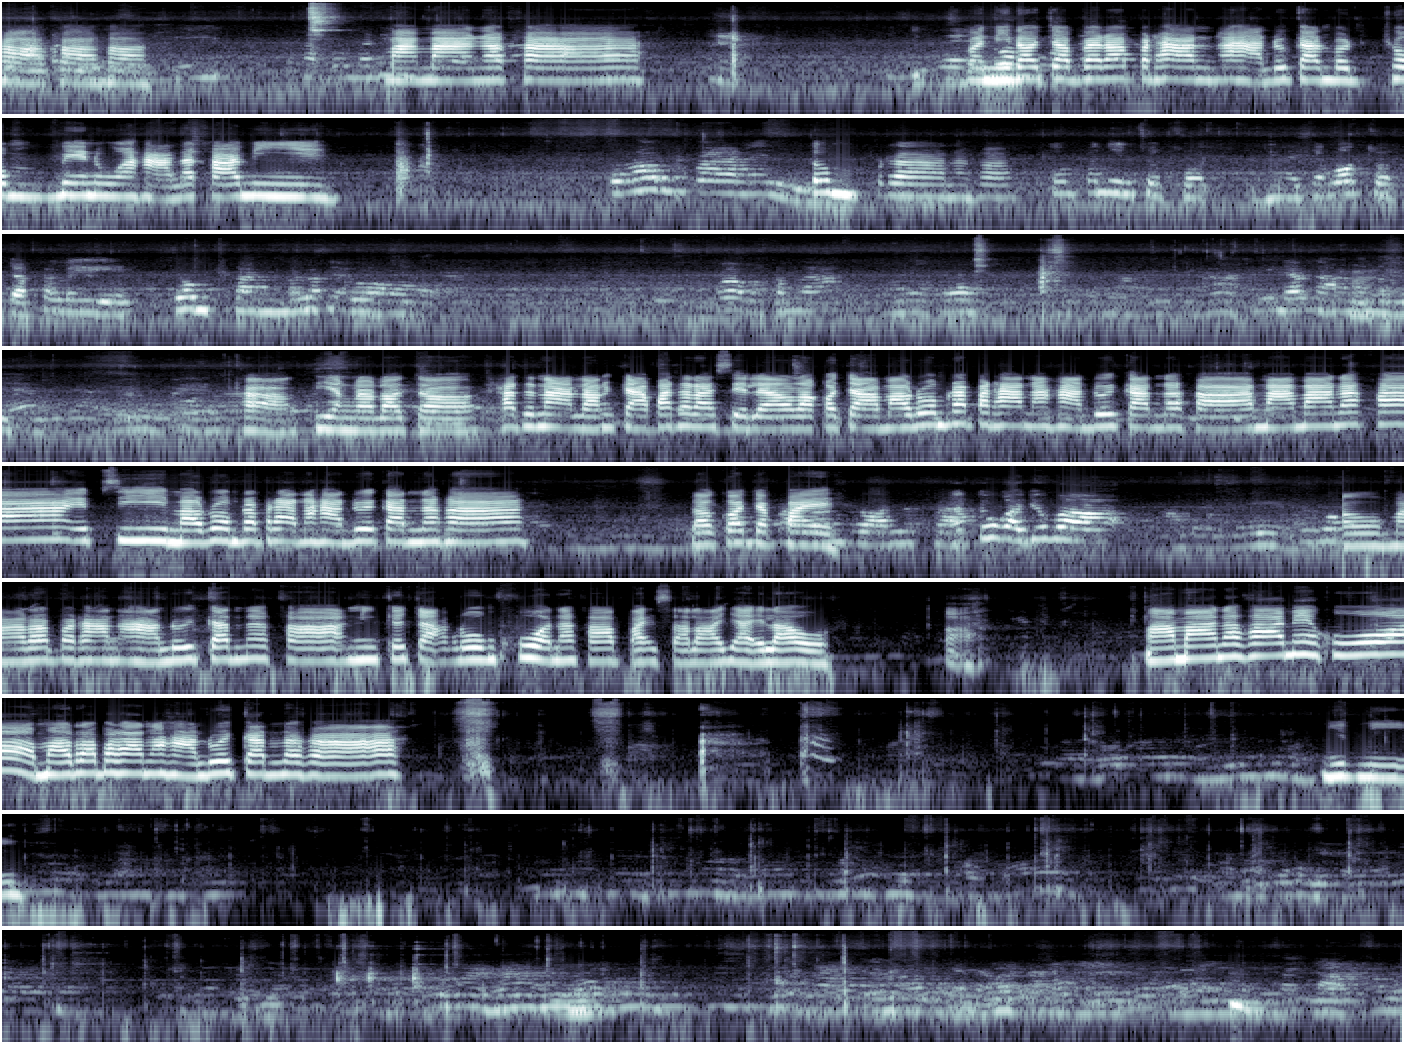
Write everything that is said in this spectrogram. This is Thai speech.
ค่ะค่ะค่ะ มามานะคะ วันนี้เราจะไปรับประทานอาหารด้วยการชมเมนูอาหารนะคะ มี ต้มปลาในต้มปลานะคะ ต้มปลานิลสดๆในจะรสสดจากทะเลต้มตำมะละกอว่ามาทำละนี่แล้วนะนี่แล้ว ค่ะเตียงเราเราจะพัฒนาหลังจากพัฒนาเสร็จแล้ว เราก็จะมาร่วมรับประทานอาหารด้วยกันนะคะ มามานะคะ FC มาร่วมรับประทานอาหารด้วยกันนะคะ เราก็จะไปตุ๊กอายุบ่เรามารับประทานอาหารด้วยกันนะคะ นี่ก็จากโรงครัวนะคะ ไปศาลาใหญ่เรามามานะคะแม่ครัวมารับประทานอาหารด้วยกันนะคะยิดมี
